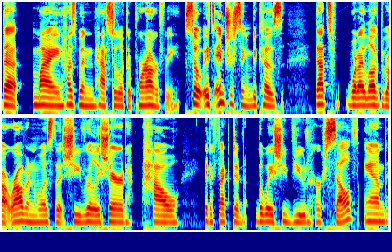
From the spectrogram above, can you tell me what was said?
that my husband has to look at pornography. So it's interesting because that's what I loved about Robin was that she really shared how it affected the way she viewed herself and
